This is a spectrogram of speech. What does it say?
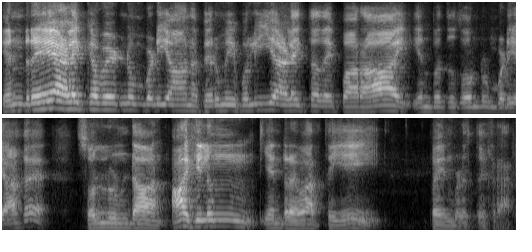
என்றே அழைக்க வேண்டும்படியான பெருமை பொலிய அழைத்ததை பாராய் என்பது தோன்றும்படியாக சொல்லுண்டான். ஆகிலும் என்ற வார்த்தையை பயன்படுத்துகிறார்.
